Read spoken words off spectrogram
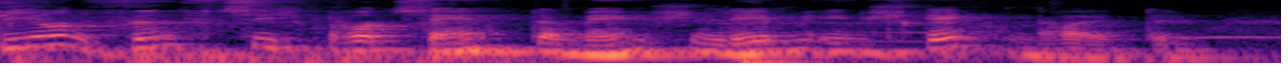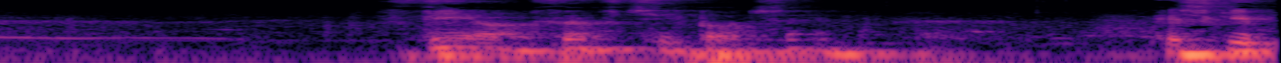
54% der Menschen leben in Städten heute. 54% Es gibt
